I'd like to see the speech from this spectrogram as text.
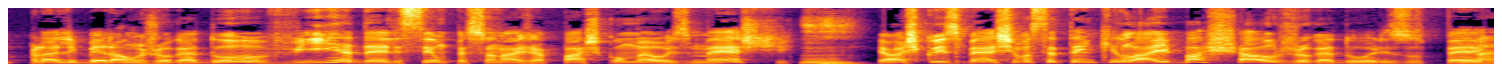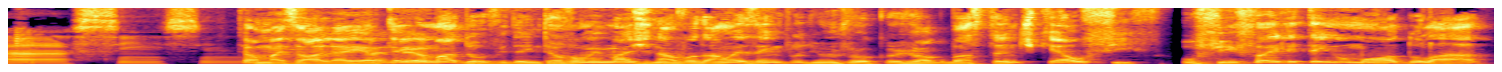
pra liberar um jogador via DLC, um personagem à parte, como é o Smash, Hum. eu acho que o Smash você tem que ir lá e baixar os jogadores, o pack. Ah, sim, sim. Então, mas olha, aí eu tenho uma dúvida. Então vamos imaginar, vou dar um exemplo de um jogo que eu jogo bastante, que é o FIFA. O FIFA, ele tem um modo lá,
